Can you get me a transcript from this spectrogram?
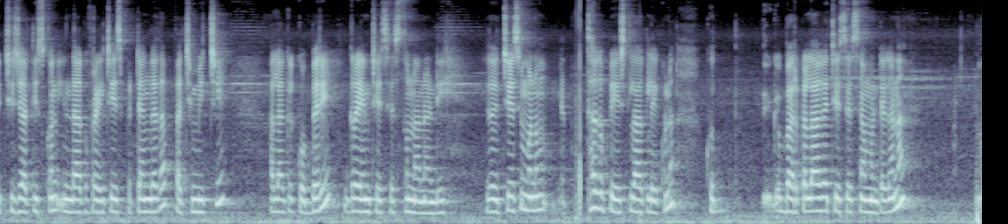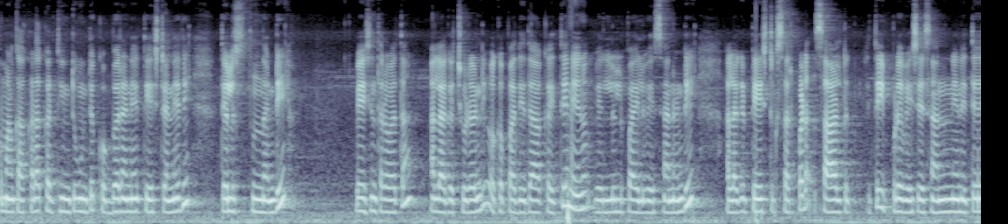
మిక్సీ జార్ తీసుకొని ఇందాక ఫ్రై చేసి పెట్టాం కదా పచ్చిమిర్చి అలాగే కొబ్బరి గ్రైండ్ చేసేస్తున్నానండి. ఇది వచ్చేసి మనం మెత్తగా పేస్ట్ లాగా లేకుండా కొద్ది బరకలాగా చేసేసామంటే కనుక మనకు అక్కడక్కడ తింటూ ఉంటే కొబ్బరి అనేది టేస్ట్ అనేది తెలుస్తుందండి. వేసిన తర్వాత అలాగే చూడండి ఒక పది దాకా అయితే నేను వెల్లుల్లిపాయలు వేసానండి అలాగే టేస్ట్కి సరిపడా సాల్ట్ అయితే ఇప్పుడే వేసేసాను. నేనైతే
